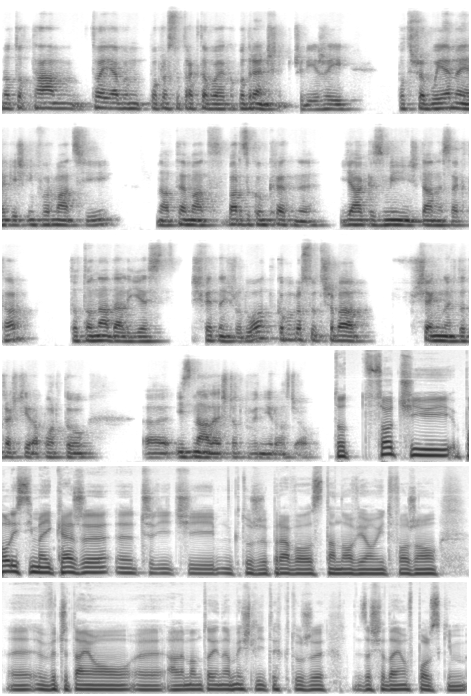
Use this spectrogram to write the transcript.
no to tam to ja bym po prostu traktował jako podręcznik. Czyli jeżeli potrzebujemy jakiejś informacji na temat bardzo konkretny, jak zmienić dany sektor, to to nadal jest świetne źródło, tylko po prostu trzeba sięgnąć do treści raportu, i znaleźć odpowiedni rozdział. To co ci policymakerzy, y, czyli ci, którzy prawo stanowią i tworzą, y, wyczytają, y, ale mam tutaj na myśli tych, którzy zasiadają w polskim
